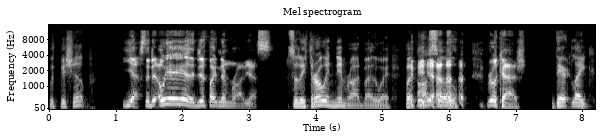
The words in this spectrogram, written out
With Bishop. Yes, they did. Oh, yeah, yeah, they did fight Nimrod. Yes. So they throw in Nimrod, by the way, but Yeah. also Real cash. there, like,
